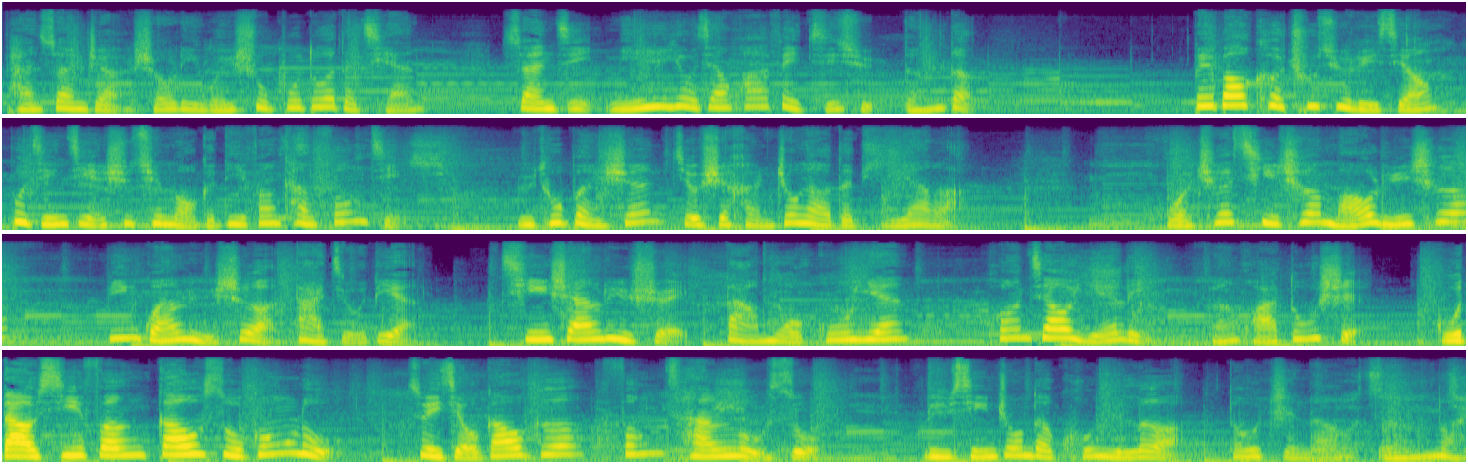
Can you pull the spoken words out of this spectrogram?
盘算着手里为数不多的钱、算计明日又将花费几许等等。背包客出去旅行不仅仅是去某个地方看风景，旅途本身就是很重要的体验了。火车、汽车、毛驴车，宾馆、旅社、大酒店，青山绿水、大漠孤烟，荒郊野岭、繁华都市，古道西风、高速公路，醉酒高歌、风餐露宿，旅行中的苦与乐都只能冷暖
